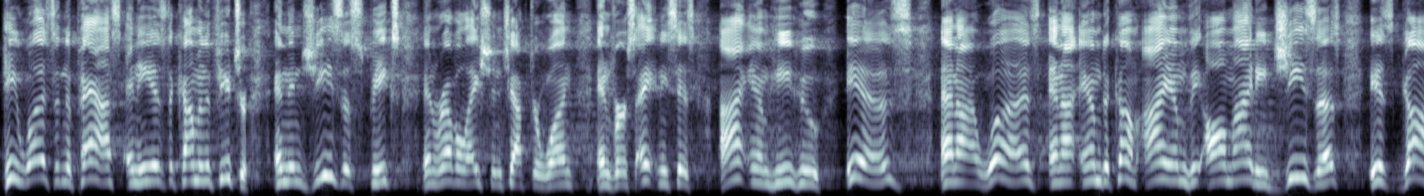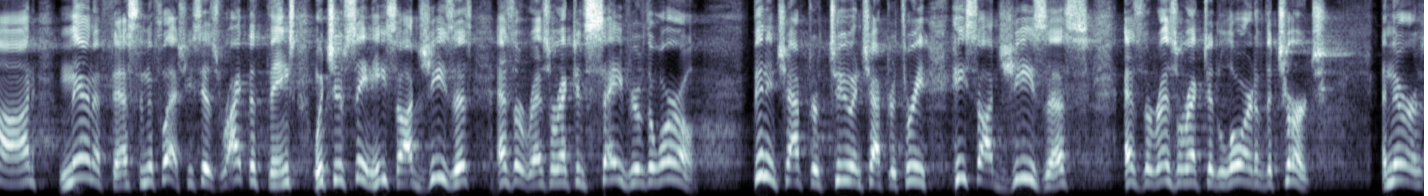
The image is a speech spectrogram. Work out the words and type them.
He was in the past and he is to come in the future. And then Jesus speaks in Revelation chapter 1 and verse 8, and he says, I am he who is, and I was, and I am to come. I am the Almighty. Jesus is God manifest in the flesh. He says, Write the things which you've seen. He saw Jesus as the resurrected Savior of the world. Then in chapter 2 and chapter 3, he saw Jesus as the resurrected Lord of the church. And there are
